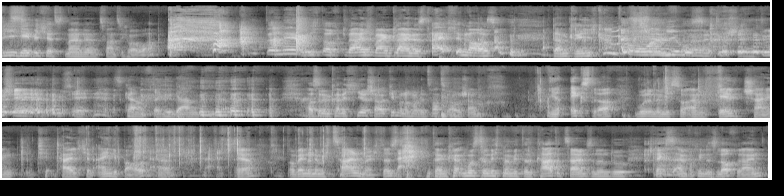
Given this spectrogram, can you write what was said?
wie hebe ich jetzt meine 20 Euro ab? Dann nehme ich doch gleich mein kleines Teilchen raus. Dann kriege ich kein Coronavirus. Touché, touché, touché. Das Kampf der Giganten. Außerdem kann ich hier, schau, gib mir nochmal den 20-Euro-Schein. Hier extra wurde nämlich so ein Geldschein-Teilchen eingebaut. Ja. Nein. Ja. Und wenn du nämlich zahlen möchtest, dann kann- musst du nicht mehr mit der Karte zahlen, sondern du steckst einfach in das Loch rein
